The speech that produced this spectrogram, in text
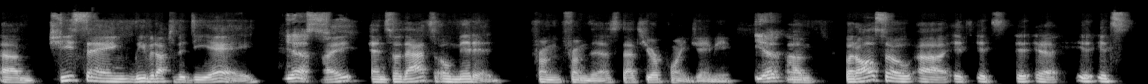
um, she's saying leave it up to the DA. Yes. Right. And so that's omitted from from this. That's your point, Jamie. Yeah. Um, but also, uh, it, it's it, uh, it, it's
